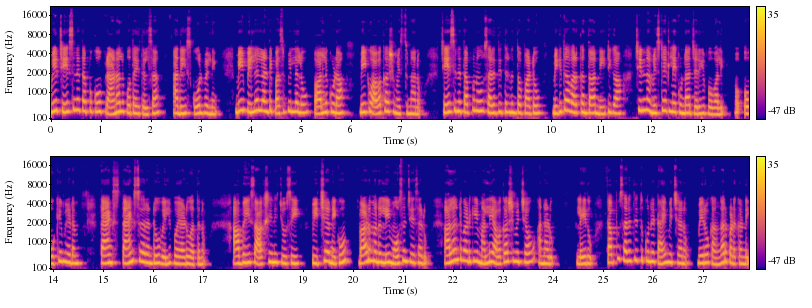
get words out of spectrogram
మీరు చేసిన తప్పుకు ప్రాణాలు పోతాయి తెలుసా? అది స్కూల్ బిల్డింగ్. మీ పిల్లల్లాంటి పసిపిల్లలు వాళ్ళు కూడా మీకు అవకాశం ఇస్తున్నాను. చేసిన తప్పును సరిదిద్దడంతో పాటు మిగతా వర్క్ అంతా నీట్గా చిన్న మిస్టేక్ లేకుండా జరిగిపోవాలి. "ఓ- okay madam. Thanks thanks sir అంటూ వెళ్ళిపోయాడు అతను. అభి సాక్షిని చూసి పిచ్చా నీకు వాడు మనల్ని మోసం చేశాడు. అలాంటి వాడికి మళ్ళీ అవకాశం ఇచ్చావు? అన్నాడు. లేదు తప్పు సరిదిద్దుకునే టైం ఇచ్చాను. మీరు కంగారు పడకండి.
